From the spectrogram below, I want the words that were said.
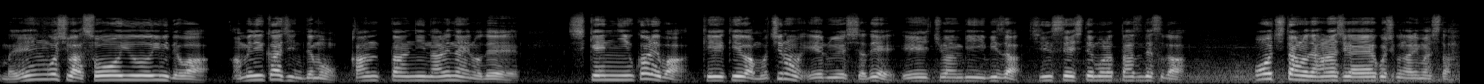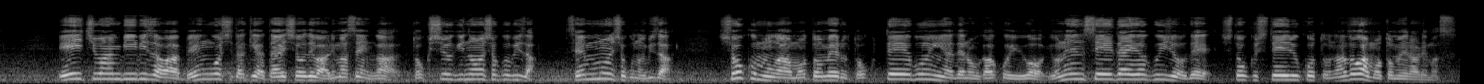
弁護士はそういう意味ではアメリカ人でも簡単になれないので試験に受かれば KK はもちろん ALS 社で H1B ビザ申請してもらったはずですが落ちたので話がややこしくなりました。H1B ビザは弁護士だけが対象ではありませんが特殊技能職ビザ専門職のビザ職務が求める特定分野での学位を4年生大学以上で取得していることなどが求められます。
